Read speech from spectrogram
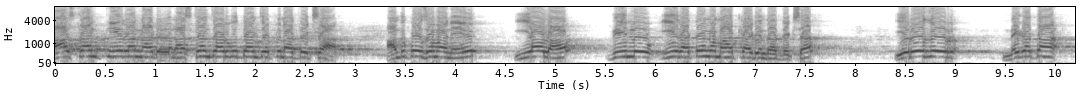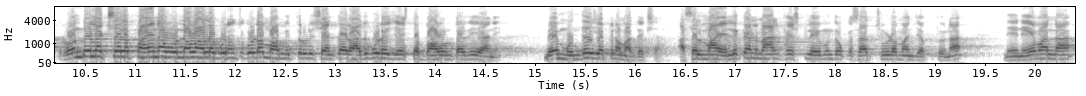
రాష్ట్రానికి తీరని నష్టం జరుగుద్ది అని చెప్పిన అధ్యక్ష. అందుకోసమని ఇవాళ వీళ్ళు ఈ రకంగా మాట్లాడినారు అధ్యక్ష. ఈరోజు మిగతా రెండు లక్షల పైన ఉన్న వాళ్ళ గురించి కూడా మా మిత్రుడు శంకర్ అది కూడా చేస్తే బాగుంటుంది అని. మేము ముందే చెప్పినాం అధ్యక్ష. అసలు మా ఎన్నికల మేనిఫెస్టోలో ఏముందో ఒకసారి చూడమని చెప్తున్నా. నేనేమన్నా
